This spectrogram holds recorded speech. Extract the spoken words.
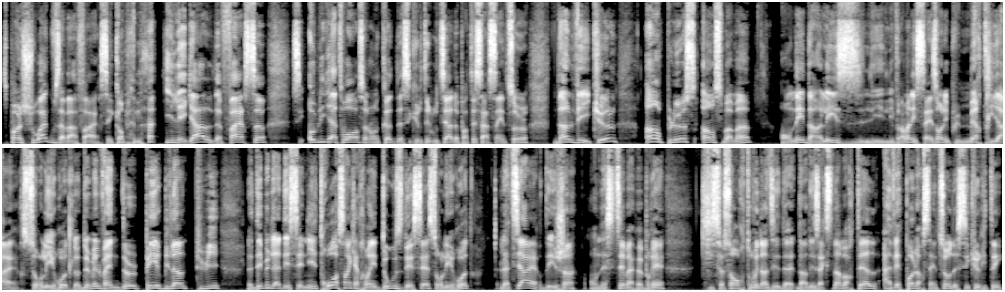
c'est pas un choix que vous avez à faire. C'est complètement illégal de faire ça. C'est obligatoire selon le code de sécurité routière de porter sa ceinture dans le véhicule. En plus, en ce moment, on est dans les, vraiment les saisons les plus meurtrières sur les routes. Là. 2022, pire bilan depuis le début de la décennie, 392 décès sur les routes. Le tiers des gens, on estime à peu près, qui se sont retrouvés dans des, dans des accidents mortels, avaient pas leur ceinture de sécurité.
